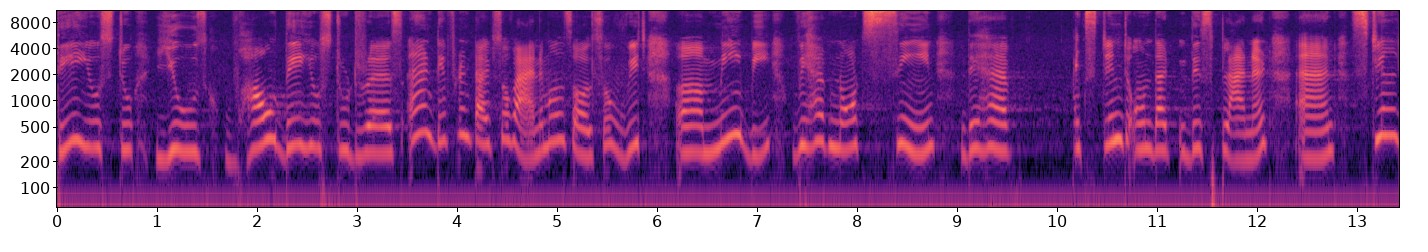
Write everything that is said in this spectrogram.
they used to use how they used to dress and different types of animals also which uh, maybe we have not seen. They have extinct on that this planet and still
